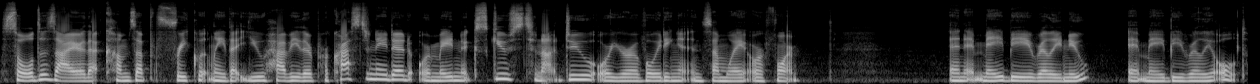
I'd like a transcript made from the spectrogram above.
soul desire that comes up frequently that you have either procrastinated or made an excuse to not do or you're avoiding it in some way or form. And it may be really new, it may be really old.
